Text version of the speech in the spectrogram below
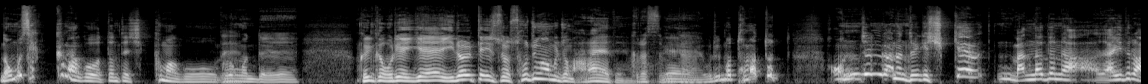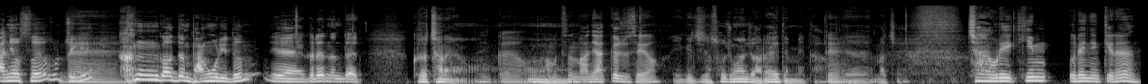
너무 새큼하고 어떤 때 시큼하고 네. 그런 건데. 그러니까 우리가 이게 이럴 때일수록 소중함을 좀 알아야 돼요. 그렇습니다. 예, 우리 뭐 토마토 언젠가는 되게 쉽게 만나던 아- 아이들 아니었어요, 솔직히. 네. 큰 거든 방울이든. 예, 그랬는데 그렇잖아요. 그러니까요. 아무튼 많이 아껴주세요. 이게 진짜 소중한 줄 알아야 됩니다. 네. 예, 맞아요. 자, 우리 김은혜님께는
